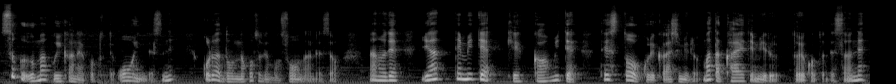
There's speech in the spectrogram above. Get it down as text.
すぐうまくいかないことって多いんですね。これはどんなことでもそうなんですよ。なので、やってみて、結果を見て、テストを繰り返してみる。また変えてみるということですよね。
